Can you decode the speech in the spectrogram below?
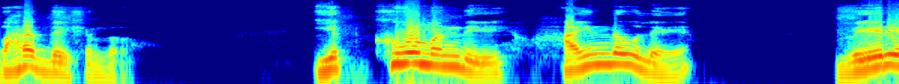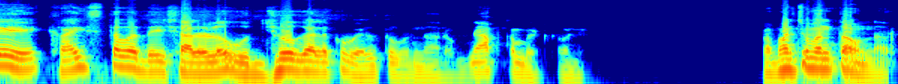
భారతదేశంలో ఎక్కువ మంది హైందవులే వేరే క్రైస్తవ దేశాలలో ఉద్యోగాలకు వెళ్తూ ఉన్నారు. జ్ఞాపకం పెట్టుకోండి. ప్రపంచమంతా ఉన్నారు.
